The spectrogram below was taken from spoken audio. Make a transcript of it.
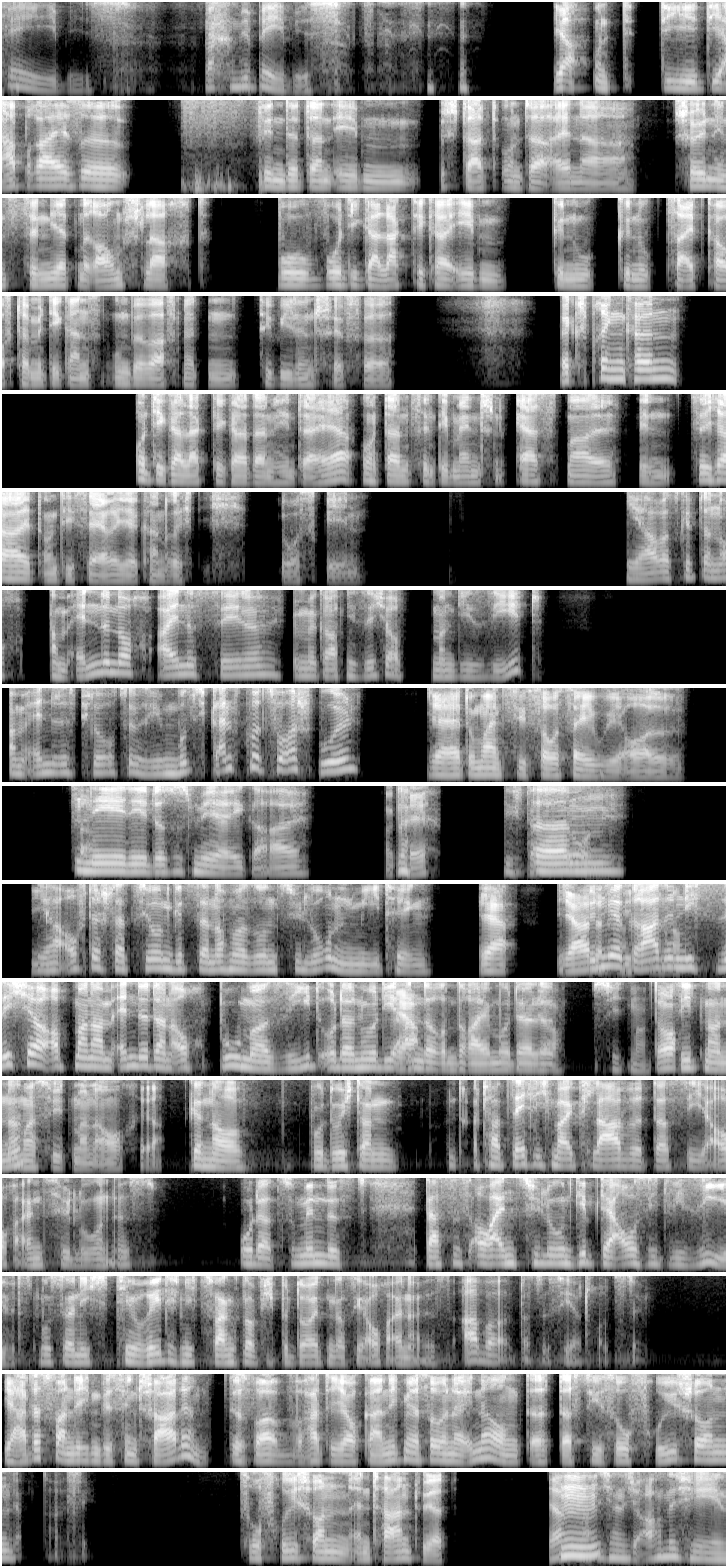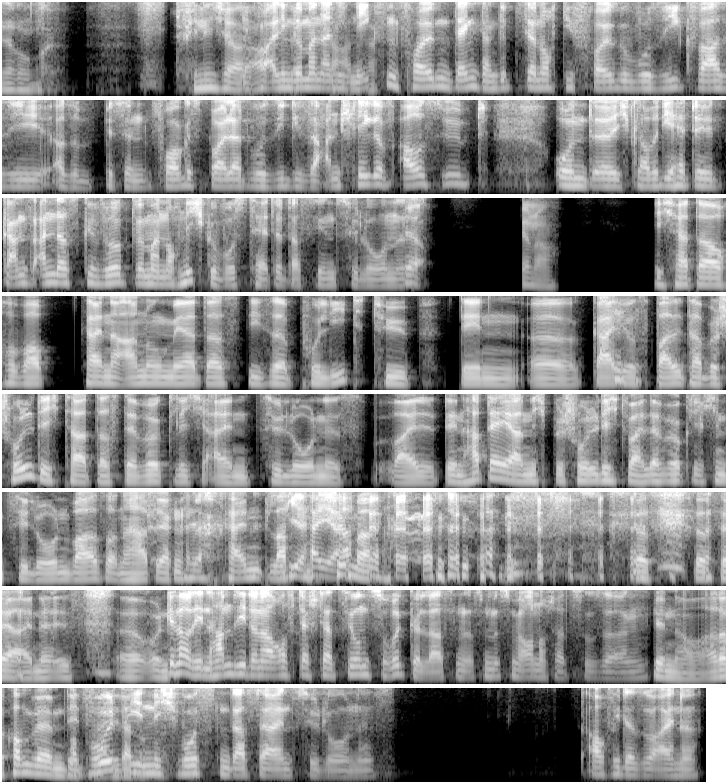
Babys. Machen wir Babys. Ja, und die, die Abreise findet dann eben statt unter einer schön inszenierten Raumschlacht, wo, wo die Galaktiker eben genug, genug Zeit kauft, damit die ganzen unbewaffneten zivilen Schiffe wegspringen können. Und die Galaktiker dann hinterher und dann sind die Menschen erstmal in Sicherheit und die Serie kann richtig losgehen. Ja, aber es gibt dann noch am Ende noch eine Szene, ich bin mir gerade nicht sicher, ob man die sieht. Am Ende des Piloten, die muss ich ganz kurz vorspulen. Ja, du meinst die So Say We All. So. Nee, nee, das ist mir ja egal. Okay. Die Station. Ähm, ja, auf der Station gibt's ja nochmal so ein Zylonen-Meeting. ja. Ja, bin das mir gerade nicht sicher, ob man am Ende dann auch Boomer sieht oder nur die Ja. anderen drei Modelle. Ja, sieht man. Doch, Sieht man, ne? Thomas sieht man auch, ja. Genau. Wodurch dann tatsächlich mal klar wird, dass sie auch ein Zylon ist. Oder zumindest, dass es auch einen Zylon gibt, der aussieht wie sie. Das muss ja nicht theoretisch nicht zwangsläufig bedeuten, dass sie auch einer ist. Aber das ist sie ja trotzdem. Ja, das fand ich ein bisschen schade. Das war, hatte ich auch gar nicht mehr so in Erinnerung, dass, die so früh schon, Ja. So früh schon enttarnt wird. Ja, Mhm. hatte ich eigentlich auch nicht in Erinnerung. Finde ich ja. Ja, auch vor allen Dingen, wenn man an die schade. nächsten Folgen denkt, dann gibt's ja noch die Folge, wo sie quasi, also ein bisschen vorgespoilert, wo sie diese Anschläge ausübt. Und äh, ich glaube, die hätte ganz anders gewirkt, wenn man noch nicht gewusst hätte, dass sie ein Zylon ist. Genau. Ich hatte auch überhaupt keine Ahnung mehr, dass dieser Polittyp, den äh, Gaius Balta beschuldigt hat, dass der wirklich ein Zylon ist. Weil den hat er ja nicht beschuldigt, weil er wirklich ein Zylon war, sondern hat ja, ke- keinen blassen Ja, ja. Schimmer, dass, dass er einer ist. Äh, und Genau, den haben sie dann auch auf der Station zurückgelassen, das müssen wir auch noch dazu sagen. genau, aber da kommen wir im Detail. Obwohl sie nicht wussten, dass er ein Zylon ist. Auch wieder so eine,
